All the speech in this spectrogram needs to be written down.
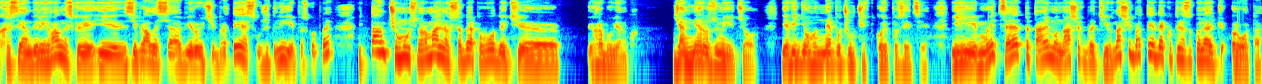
християн віри Івановської і зібралися віруючі брати, служителі, єпископи, і там чомусь нормально себе поводить е, Грабовенко. Я не розумію цього. Я від нього не почув чіткої позиції. І ми це питаємо наших братів. Наші брати декотрі затуляють рота.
